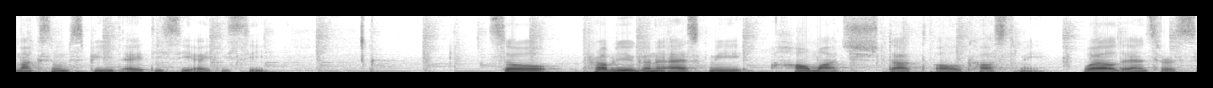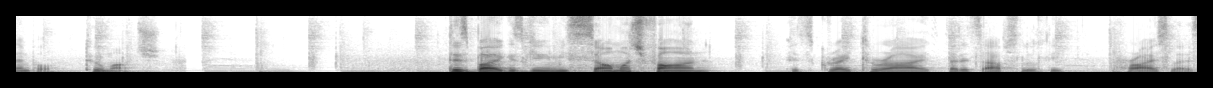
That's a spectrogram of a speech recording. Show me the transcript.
maximum speed, ATC, ATC. So probably you're gonna ask me how much that all cost me. Well, the answer is simple, too much. This bike is giving me so much fun, it's great to ride that it's absolutely priceless.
